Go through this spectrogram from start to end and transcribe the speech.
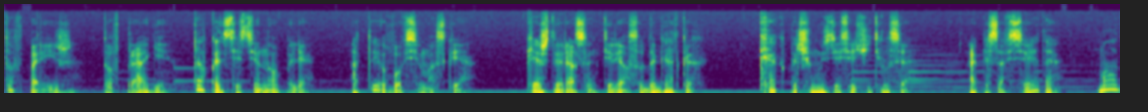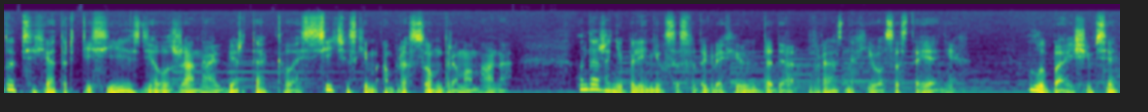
то в Париже, то в Праге, то в Константинополе, а то и вовсе в Москве. Каждый раз он терялся в догадках, как почему здесь очутился? Описав все это, молодой психиатр Тисье сделал Жана Альберта классическим образцом драмомана. Он даже не поленился сфотографировать Дада в разных его состояниях. Улыбающимся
